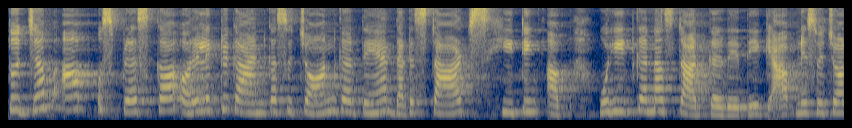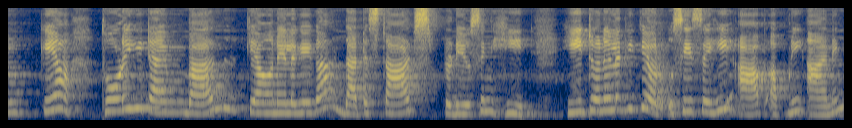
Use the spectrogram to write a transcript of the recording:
तो जब आप उस press का और electric iron का switch on करते हैं that starts heating अप वो हीट करना स्टार्ट कर देती है कि आपने स्विच ऑन किया, थोड़े ही टाइम बाद क्या होने लगेगा? That start producing heat heat होने लगेगी और उसी से ही आप अपनी आयनिंग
